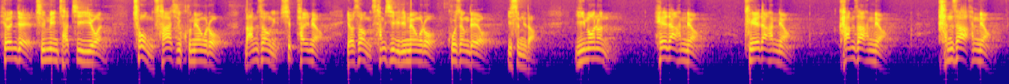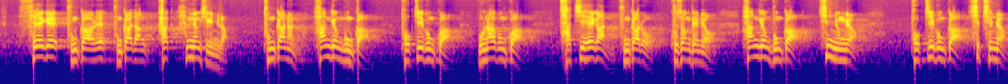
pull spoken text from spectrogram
현재 주민자치위원 총 49명으로 남성 18명, 여성 31명으로 구성되어 있습니다. 임원은 회장 1명, 부회장 1명, 감사 1명, 간사 1명, 세개 분과의 분과장 각 1명씩입니다. 분과는 환경분과, 복지분과, 문화분과, 자치회관 분과로 구성되며 환경분과 16명, 복지분과 17명,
